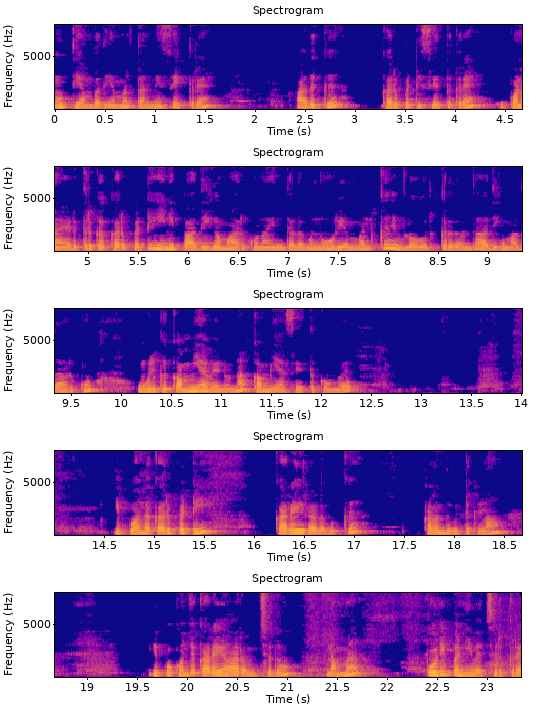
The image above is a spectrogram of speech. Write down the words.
நூற்றி ஐம்பது எம்எல் தண்ணி சேர்க்குறேன். அதுக்கு கருப்பட்டி சேர்த்துக்கிறேன். இப்போ நான் எடுத்திருக்க கருப்பட்டி இனிப்பு அதிகமாக இருக்கும். நான் இந்தளவு நூறு எம்எல்க்கு இவ்வளோ இருக்கிறது வந்து அதிகமாக தான் இருக்கும். உங்களுக்கு கம்மியாக வேணும்னா கம்மியாக சேர்த்துக்கோங்க. இப்போ அந்த கருப்பட்டி கரையிற அளவுக்கு கலந்து விட்டுக்கலாம். இப்போ கொஞ்சம் கரைய ஆரம்பித்ததும் நம்ம பொடி பண்ணி வச்சுருக்கிற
